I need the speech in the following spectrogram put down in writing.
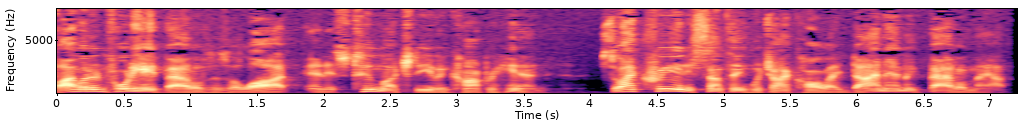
548 battles is a lot, and it's too much to even comprehend. So I created something which I call a dynamic battle map,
